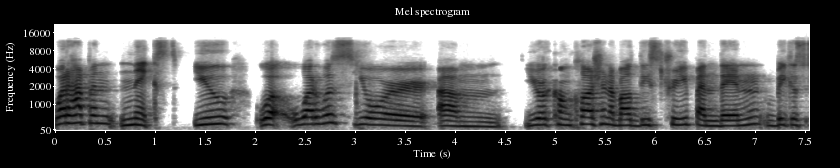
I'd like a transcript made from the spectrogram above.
What happened next? You what what was your um your conclusion about this trip and then because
